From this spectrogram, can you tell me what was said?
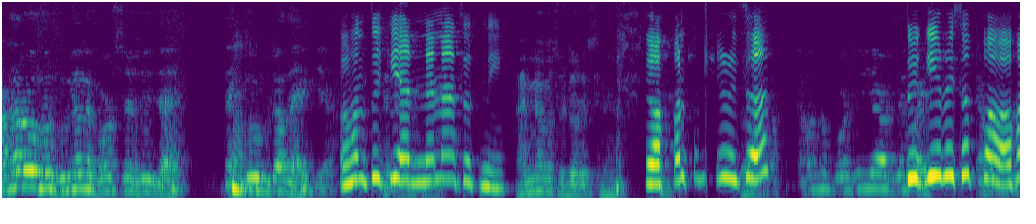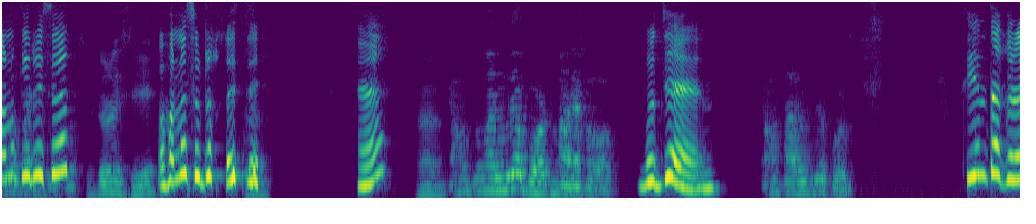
আঠারো বছর ফরজ শেষ হয়ে যায় এখন তুই কি আর নেনা আছত নি আমি আবার ছোট রয়েছি না। এখন কি রইছ তুই কি রইছত ক কি রইছত ছোট রইছে হ্যাঁ? হ্যাঁ। এখন তোমার উপরে ফরজ মারে খাওয়াও বুঝছেন? এখন তার উপরে ফরজ চিন্তা করে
